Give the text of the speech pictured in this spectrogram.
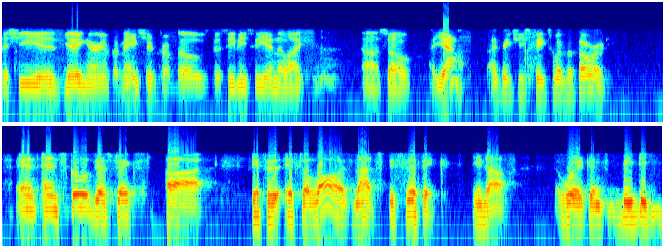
that she is getting her information from those, the CDC and the like. Uh, so, yeah, I think she speaks with authority. And and school districts, uh, if if the law is not specific enough, where it can be de-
